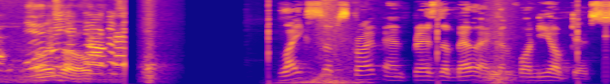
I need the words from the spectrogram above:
Like, subscribe, and press the bell icon for new updates.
